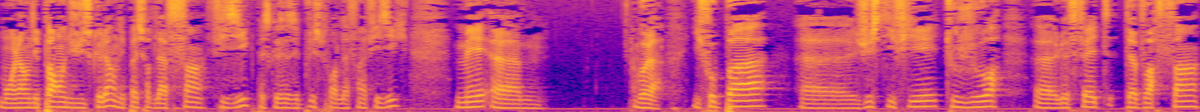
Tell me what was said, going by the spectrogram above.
Bon là on n'est pas rendu jusque là, on n'est pas sur de la faim physique parce que ça c'est plus pour de la faim physique. Mais euh, voilà, il faut pas euh, justifier toujours euh, le fait d'avoir faim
